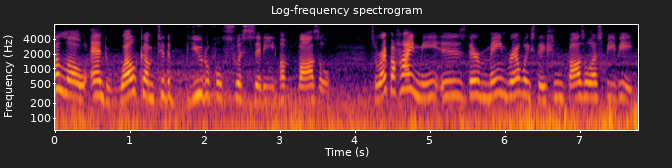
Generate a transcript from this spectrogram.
Hello and welcome to the beautiful Swiss city of Basel. So right behind me is their main railway station, Basel SBB.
